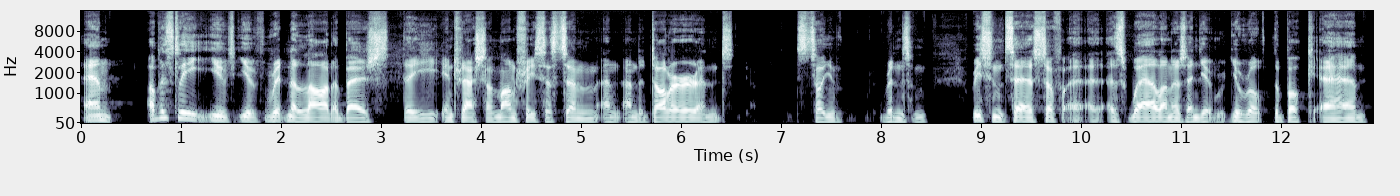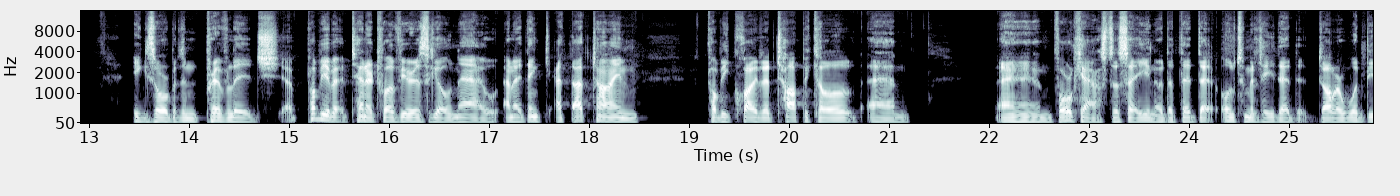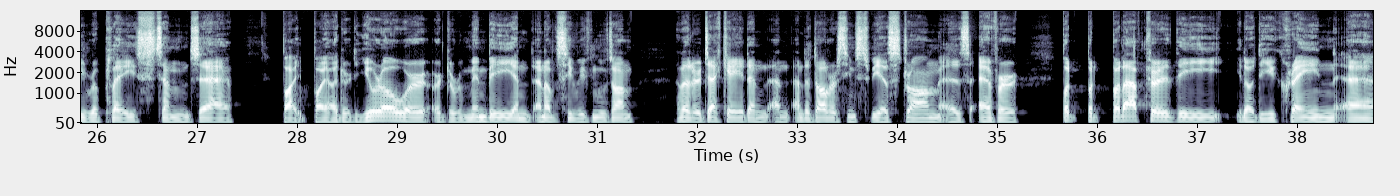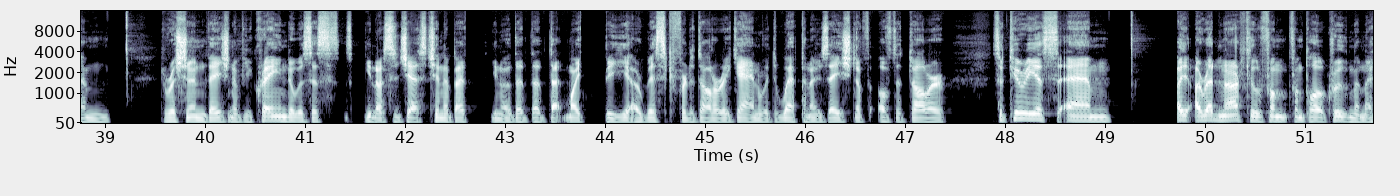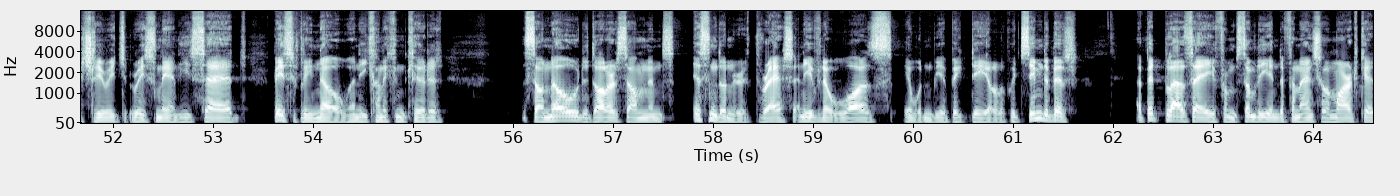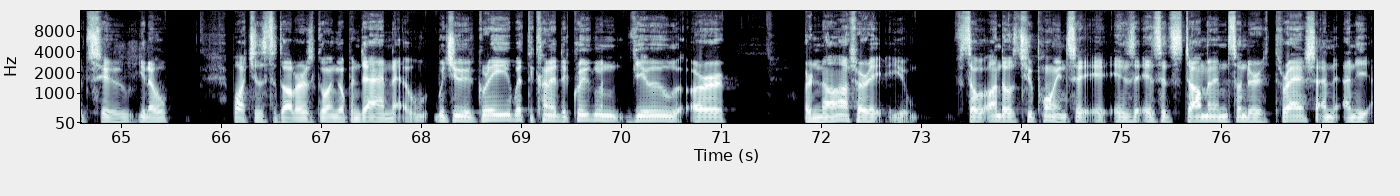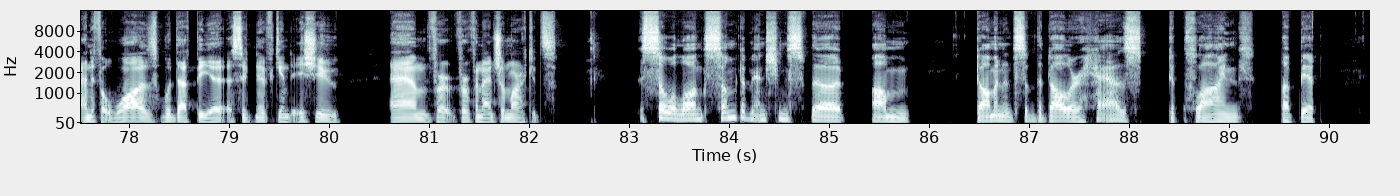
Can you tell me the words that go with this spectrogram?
Um, obviously, you've you've written a lot about the international monetary system and, and the dollar, and so you've written some recent uh, stuff uh, as well on it, and you you wrote the book. Um, exorbitant privilege uh, probably about 10 or 12 years ago now and i think at that time probably quite a topical um, um, forecast to say, you know, that, that, that ultimately the dollar would be replaced and uh, by by either the euro or, or the renminbi, and and obviously we've moved on another decade, and, and and the dollar seems to be as strong as ever. But but but after the you know the Ukraine um, the Russian invasion of Ukraine, there was this you know suggestion about you know that that that might be a risk for the dollar again with the weaponization of, of the dollar. So curious. Um, I, I read an article from from Paul Krugman actually re- recently, and he said basically no, and he kind of concluded. So no, the dollar's dominance isn't under threat, and even if it was, it wouldn't be a big deal, which seemed a bit a bit blasé from somebody in the financial markets who, you know, watches the dollars going up and down. Would you agree with the kind of the Krugman view, or or not? Or you, so on those two points, is is its dominance under threat, and and and if it was, would that be a, a significant issue um, for for financial markets? So along some dimensions, the um, dominance of the dollar has declined a bit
